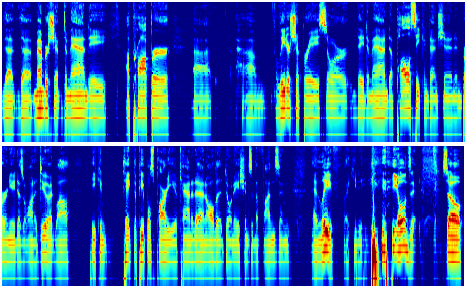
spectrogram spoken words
the, the membership demand a, a proper uh, um, leadership race or they demand a policy convention and Bernier doesn't want to do it, well, he can take the People's Party of Canada and all the donations and the funds and and leave. Like he he owns it. So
